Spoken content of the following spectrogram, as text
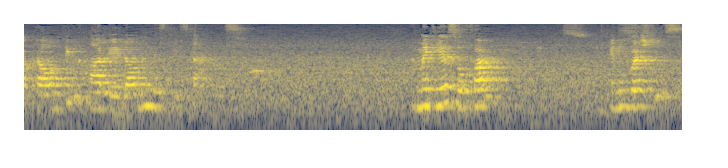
accounting are laid down in these three standards. Am I clear so far? Any questions?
